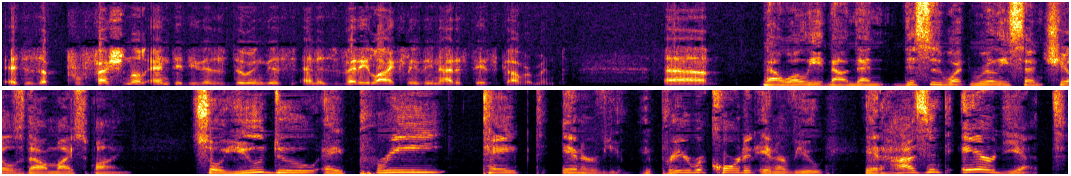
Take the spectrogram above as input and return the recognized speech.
It is a professional entity that is doing this, and it's very likely the United States government. Uh, now, Walid, now then this is what really sent chills down my spine. So you do a pre-taped interview, a pre-recorded interview. It hasn't aired yet.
